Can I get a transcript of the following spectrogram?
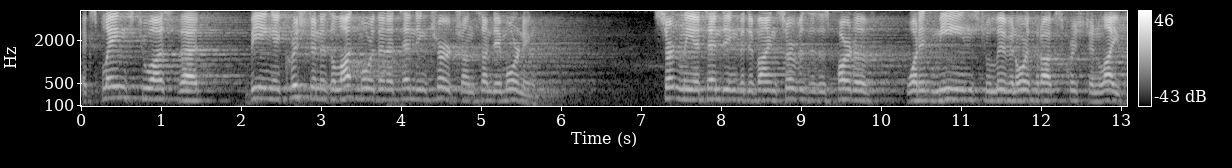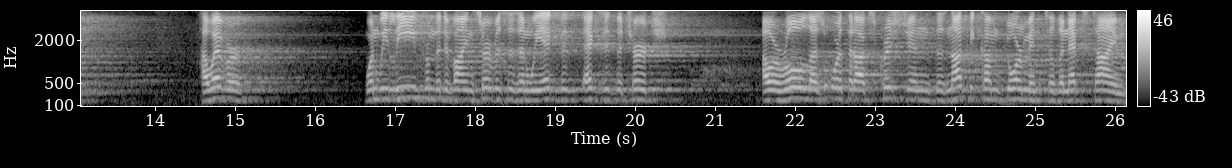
explains to us that being a Christian is a lot more than attending church on Sunday morning. Certainly, attending the divine services is part of what it means to live an Orthodox Christian life. However, when we leave from the divine services and we exit the church, our role as Orthodox Christians does not become dormant till the next time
